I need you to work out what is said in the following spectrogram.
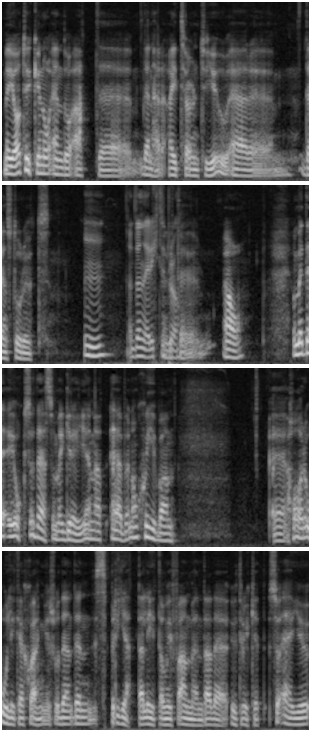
Men jag tycker nog ändå att eh, den här I turn to you är eh, Den står ut mm. ja den är riktigt bra lite, ja. ja Men det är också det som är grejen att även om skivan har olika genrer och den, den spretar lite om vi får använda det uttrycket så är ju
